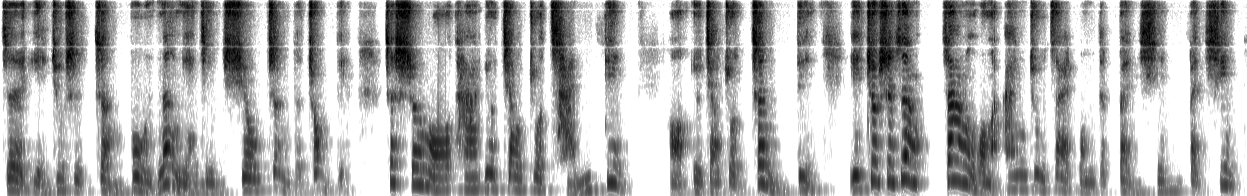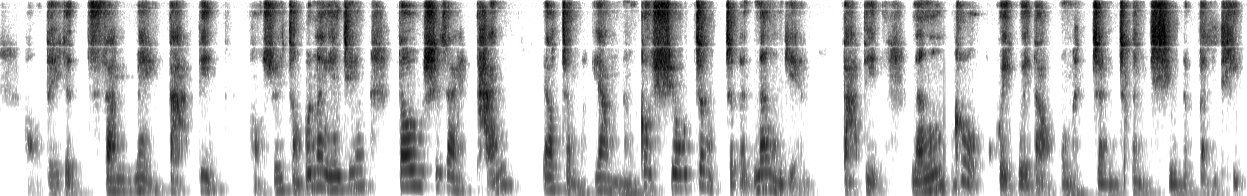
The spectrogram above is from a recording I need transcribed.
这也就是整部楞严经修正的重点。这奢摩他又叫做禅定，哦，又叫做正定，也就是让让我们安住在我们的本心本性，好的一个三昧大定。好，所以整部楞严经都是在谈要怎么样能够修正这个楞严。大地能够回归到我们真正心的本体，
